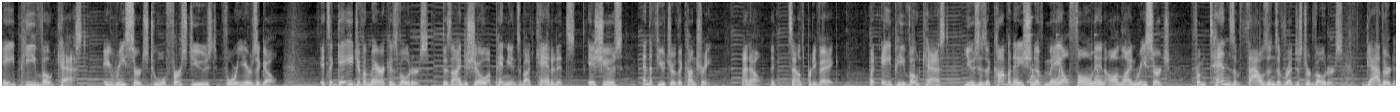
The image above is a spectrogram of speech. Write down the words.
AP Votecast, a research tool first used four years ago. It's a gauge of America's voters, designed to show opinions about candidates, issues, and the future of the country. I know, it sounds pretty vague. But AP Votecast uses a combination of mail, phone, and online research from tens of thousands of registered voters, gathered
